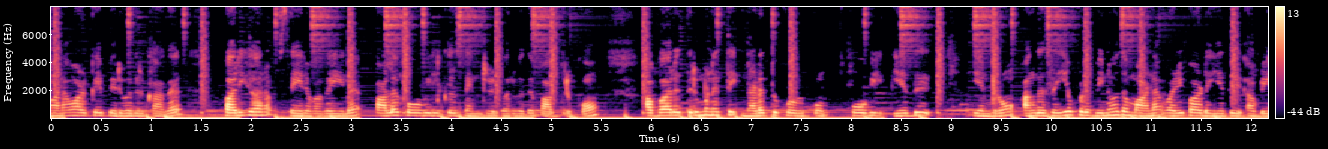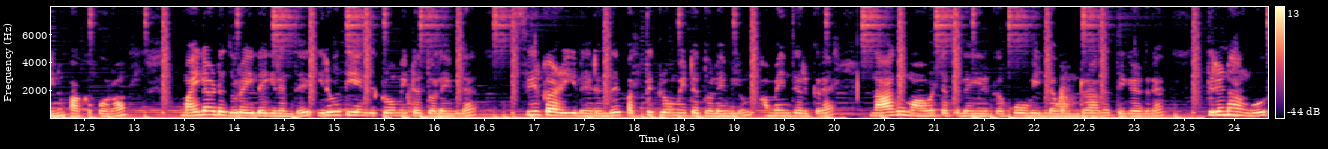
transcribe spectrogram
மன வாழ்க்கை பெறுவதற்காக பரிகாரம் செய்கிற வகையில் பல கோவிலுக்கு சென்று வருவதை பார்த்துருக்கோம். அவ்வாறு திருமணத்தை நடத்து கொடுக்கும் கோவில் எது என்றும் அங்கு செய்யப்படும் வினோதமான வழிபாடு எது அப்படின்னு பார்க்க போகிறோம் மயிலாடுதுறையில் இருந்து இருபத்தி ஐந்து கிலோமீட்டர் தொலைவில் சீர்காழியிலிருந்து பத்து கிலோமீட்டர் தொலைவிலும் அமைந்திருக்கிற நாகை மாவட்டத்தில் இருக்க கோவிலில் ஒன்றாக திகழ்கிற திருநாங்கூர்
